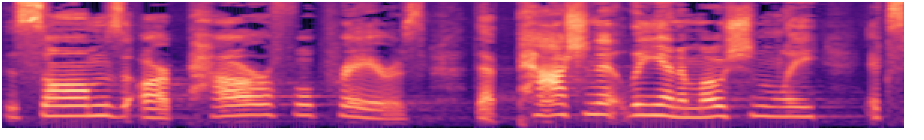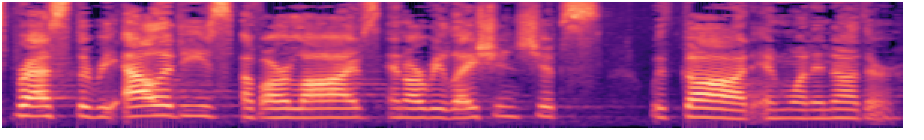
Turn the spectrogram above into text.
The Psalms are powerful prayers that passionately and emotionally express the realities of our lives and our relationships with God and one another.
